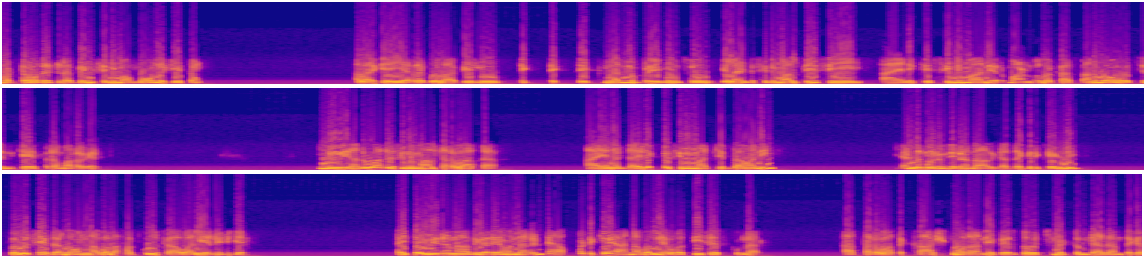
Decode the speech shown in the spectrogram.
మొట్టమొదటి డబ్బింగ్ సినిమా మౌన గీతం అలాగే ఎర్ర గులాబీలు టిక్ టిక్ టిక్ నన్ను ప్రేమించు ఇలాంటి సినిమాలు తీసి ఆయనకి సినిమా నిర్మాణంలో కాస్త అనుభవం వచ్చింది కేఎస్ రామారావు గారికి. ఇన్ని అనువాద సినిమాల తర్వాత ఆయన డైరెక్ట్ సినిమా తీద్దామని ఎండమూరి వీరనాథ్ గారి దగ్గరికి వెళ్ళి తులసి దళం నవల హక్కులు కావాలి అని అడిగారు. అయితే వీరనాథ్ గారు ఏమన్నారంటే అప్పటికే ఆ నవలను ఎవరో తీసేసుకున్నారు. ఆ తర్వాత కాశ్మోరా అనే పేరుతో వచ్చినట్టుంది అది అంతగా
